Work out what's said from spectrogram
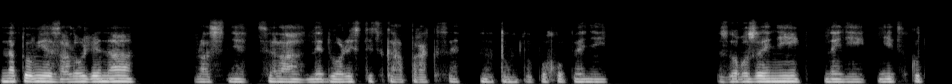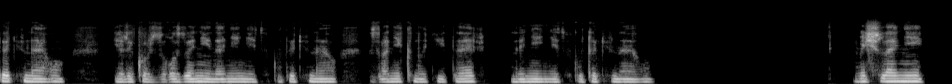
Na tom je založená vlastně celá nedualistická praxe na tomto pochopení. Zrození není nic skutečného, jelikož zrození není nic skutečného, zaniknutí též není nic skutečného. Myšlení,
